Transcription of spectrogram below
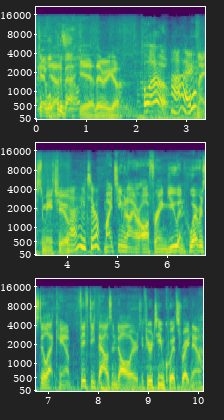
Okay, we'll put it back. Yeah, there we go. Hello. Hi. Nice to meet you. Yeah, you too. My team and I are offering you and whoever's still at camp $50,000 if your team quits right now.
